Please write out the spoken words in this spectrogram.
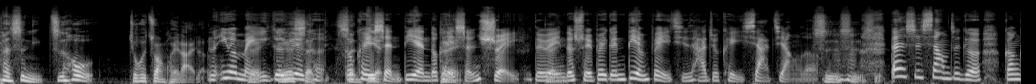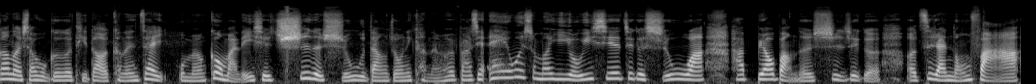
但是你之后。就会赚回来了，因为每一个月可都可以省电，都可以省水，对不对？你的水费跟电费其实它就可以下降了。是是是。但是像这个刚刚的小虎哥哥提到，可能在我们购买的一些吃的食物当中，你可能会发现，哎，为什么有一些这个食物啊，它标榜的是这个呃自然农法啊，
